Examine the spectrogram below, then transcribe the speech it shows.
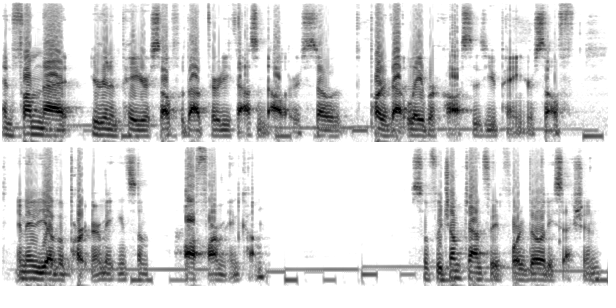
And from that, you're going to pay yourself about $30,000. So part of that labor cost is you paying yourself. And maybe you have a partner making some off-farm income. So if we jump down to the affordability section,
